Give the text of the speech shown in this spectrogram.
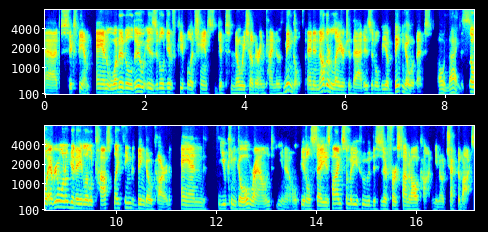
at 6 p.m. And what it'll do is it'll give people a chance to get to know each other and kind of mingle. And another layer to that is it'll be a bingo event. Oh, nice. So everyone will get a little cosplay themed bingo card. And you can go around, you know, it'll say, find somebody who this is their first time at AllCon, you know, check the box.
